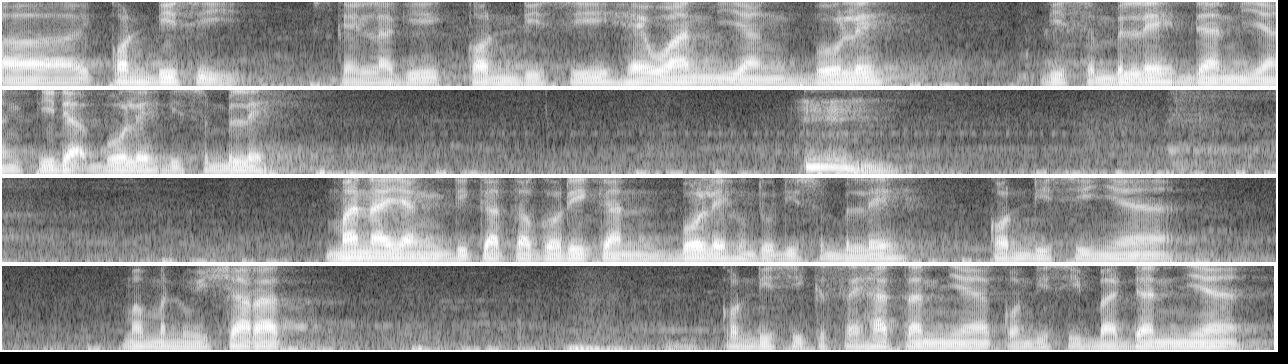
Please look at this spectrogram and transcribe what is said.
uh, kondisi sekali lagi kondisi hewan yang boleh disembelih dan yang tidak boleh disembelih. Mana yang dikategorikan boleh untuk disembelih kondisinya memenuhi syarat kondisi kesehatannya, kondisi badannya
